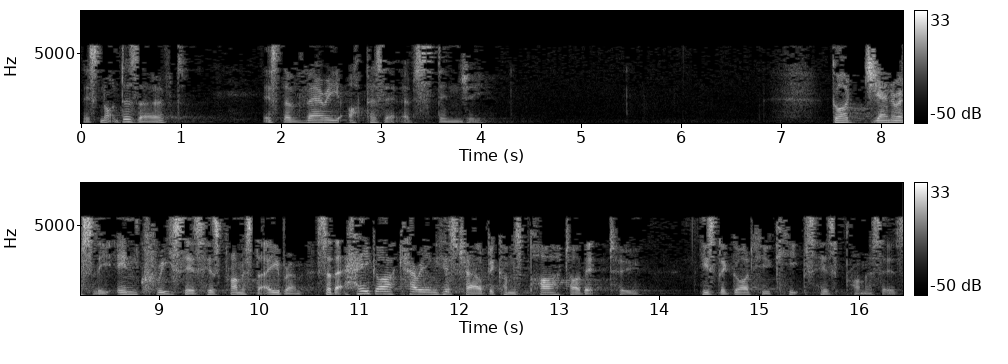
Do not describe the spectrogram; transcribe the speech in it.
It's not deserved. It's the very opposite of stingy. God generously increases his promise to Abram so that Hagar carrying his child becomes part of it too. He's the God who keeps his promises.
